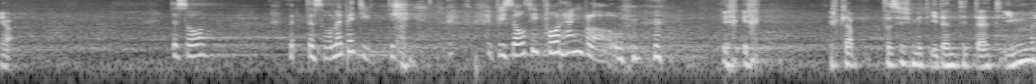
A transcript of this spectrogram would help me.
Ja. Das so, das so eine Bedeutung. Wieso sind die Vorhänge blau? ich ich, ich glaube, das ist mit Identität immer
